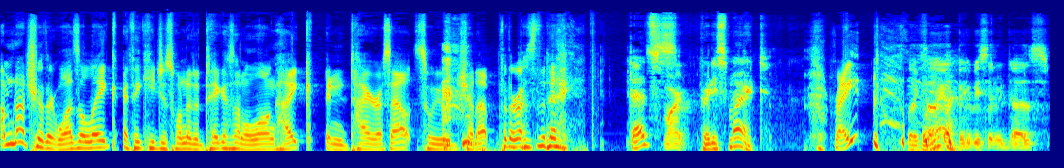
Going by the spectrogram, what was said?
I'm not sure there was a lake. I think he just wanted to take us on a long hike and tire us out so we would shut up for the rest of the day. That's Smart. pretty smart. right? It's like something a babysitter does.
